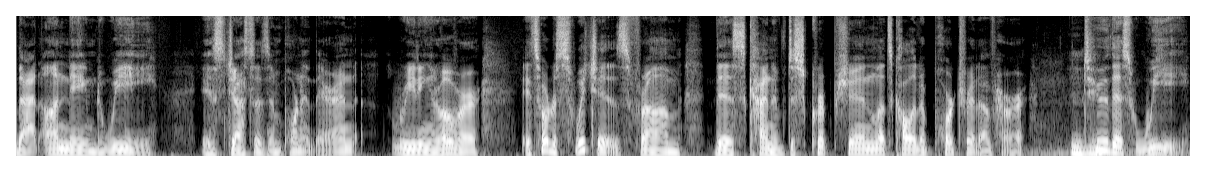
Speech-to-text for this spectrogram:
that unnamed we is just as important there. And reading it over, it sort of switches from this kind of description, let's call it a portrait of her, mm-hmm. to this we.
